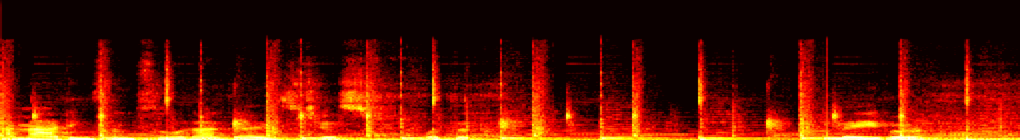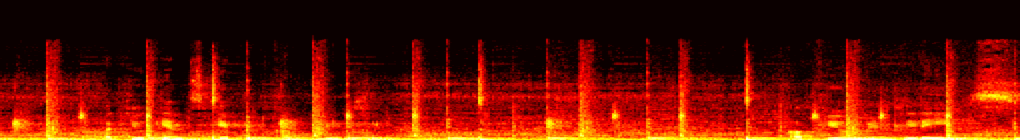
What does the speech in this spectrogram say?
I'm adding some soda guys just for the flavor but you can skip it completely. A few mint leaves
